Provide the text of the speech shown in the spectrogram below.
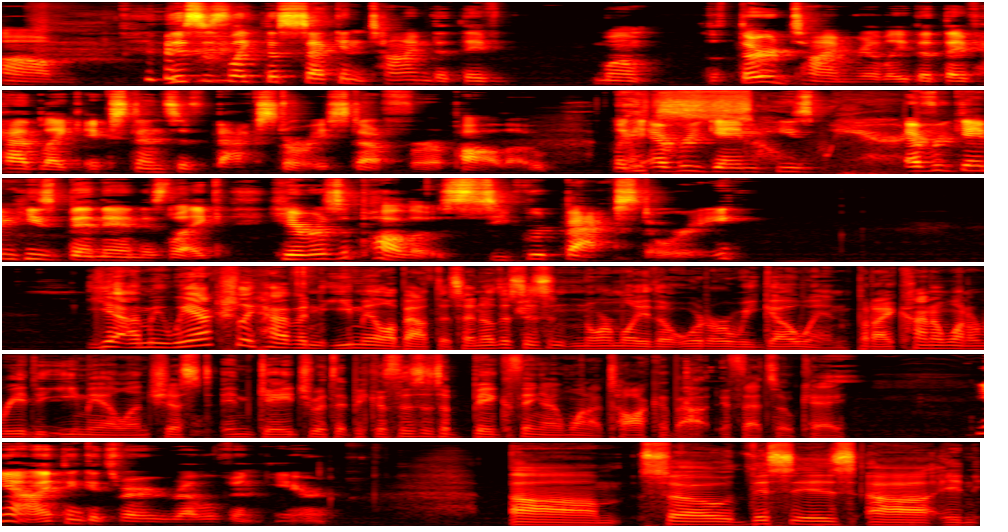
Um this is like the second time that they've well the third time really that they've had like extensive backstory stuff for apollo. Like It's every game so he's weird. every game he's been in is like here is apollo's secret backstory Yeah, I mean, we actually have an email about this. I know this isn't normally the order we go in, but I kind of want to read the email and just engage with it because this is a big thing I want to talk about, if that's okay. yeah i think it's very relevant here Um, so this is uh, an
